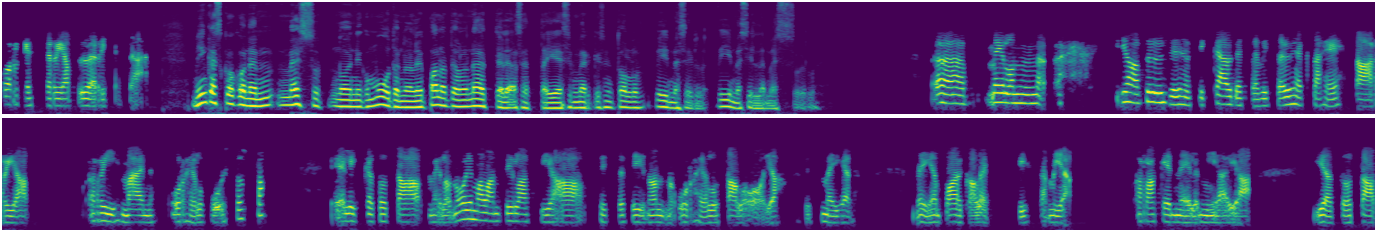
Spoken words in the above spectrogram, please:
orkesteria pyöritetään. Minkäs kokoinen messut noin niin kuin muuten oli? Paljon teillä on näyttelijäasettajia esimerkiksi nyt ollut viimeisillä, viimeisillä messuilla? Öö, meillä on ihan fyysisesti käytettävissä 9 hehtaaria Riihmäen urheilupuistosta. Eli tota, meillä on Oimalan tilat ja sitten siinä on urheilutalo ja sitten meidän, meidän paikalle pistämiä rakennelmia ja, ja tota,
